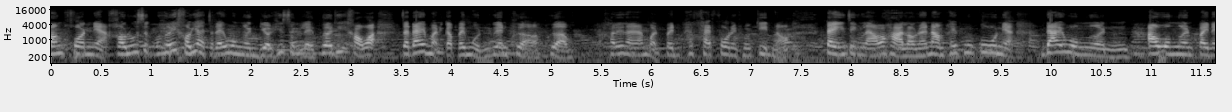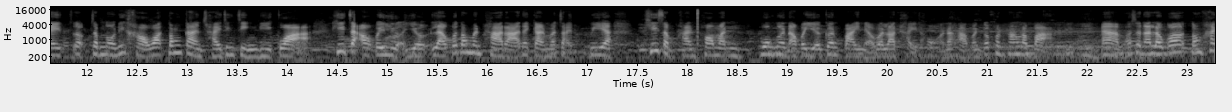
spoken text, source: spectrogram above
บางคนเนี่ยเขารู้สึกว่าเฮ้ยเขาอยากจะได้วงเงินเยอะที่สุดเลยเพื่อที่เขาอะจะได้เหมือนกับไปหมุนเวียนเผื่อเผื่อ เขาเรียกอะไรนะเหมือนเป็นแคทโฟในธุรกิจเนาะแต่จริงๆแล้วอะค่ะเราแนะนำให้ผู้กู้เนี่ยได้วงเงิน เอาวงเงินไปในจำนวนที่เขาอะต้องการใช้จริง ๆ ดีกว่า ที่จะเอาไปเหลือเยอะ แล้วก็ต้องเป็นภาระในการมาจ่ายดอกเบี้ยที่สำคัญพอมันวงเงินเอาไปเยอะเกินไปเนี่ยเวลาถ่ายถอนนะคะมันก็ค่อนข้างลำบากอ่าเพราะฉะนั้นเราก็ต้องให้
